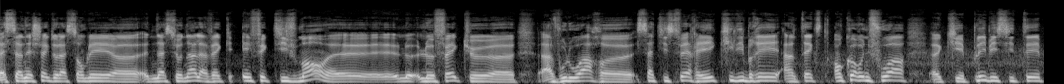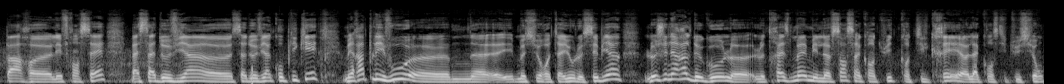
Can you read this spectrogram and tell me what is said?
Ben, c'est un échec de l'Assemblée euh, nationale avec effectivement euh, le, fait que euh, à vouloir satisfaire et équilibrer un texte encore une fois qui est plébiscité par les Français, ben, ça devient compliqué. Mais rappelez-vous, et Monsieur le sait bien, le général de Gaulle le 13 mai 1958 quand il crée la Constitution,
